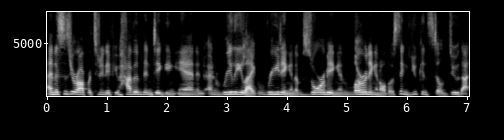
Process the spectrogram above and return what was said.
And this is your opportunity. If you haven't been digging in and, and really like reading and absorbing and learning and all those things, you can still do that.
